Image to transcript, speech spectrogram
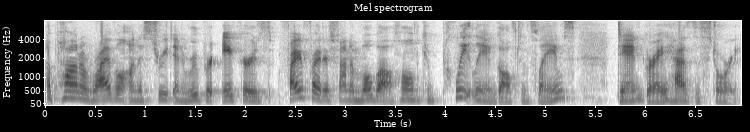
Upon arrival on a street in Rupert Acres, firefighters found a mobile home completely engulfed in flames. Dan Gray has the story.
